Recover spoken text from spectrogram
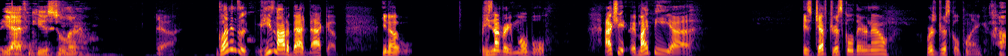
Yeah, I think he is still there. Yeah. Glennon's a he's not a bad backup. You know, he's not very mobile. Actually, it might be uh is Jeff Driskel there now? Where's Driskel playing?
